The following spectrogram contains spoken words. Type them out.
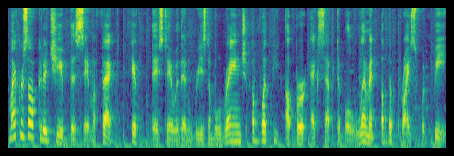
Microsoft could achieve this same effect if they stay within reasonable range of what the upper acceptable limit of the price would be.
